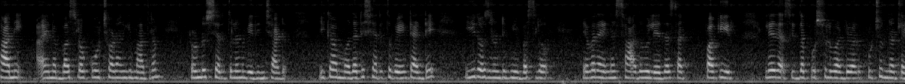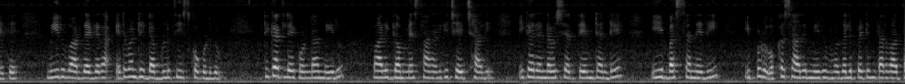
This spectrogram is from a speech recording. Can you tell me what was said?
కానీ ఆయన బస్సులో కూర్చోవడానికి మాత్రం రెండు షరతులను విధించాడు. ఇక మొదటి షరతు ఏంటంటే ఈ రోజు నుండి మీ బస్సులో ఎవరైనా సాధువు లేదా స ఫకీర్ లేదా సిద్ధ పురుషులు వంటి వారు కూర్చున్నట్లయితే మీరు వారి దగ్గర ఎటువంటి డబ్బులు తీసుకోకూడదు. టికెట్ లేకుండా మీరు వారి గమ్యస్థానానికి చేర్చాలి. ఇక రెండవ షరతు ఏమిటంటే ఈ బస్ అనేది ఇప్పుడు ఒక్కసారి మీరు మొదలుపెట్టిన తర్వాత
